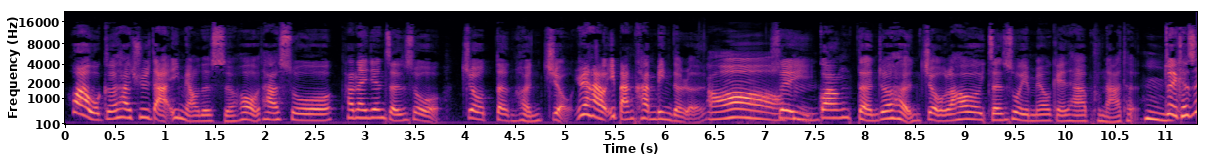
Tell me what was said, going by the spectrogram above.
后来我哥他去打疫苗的时候，他说他那间诊所。就等很久，因为还有一般看病的人哦，所以光等就很久，然后诊所也没有给他普拿疼。嗯，对，可是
